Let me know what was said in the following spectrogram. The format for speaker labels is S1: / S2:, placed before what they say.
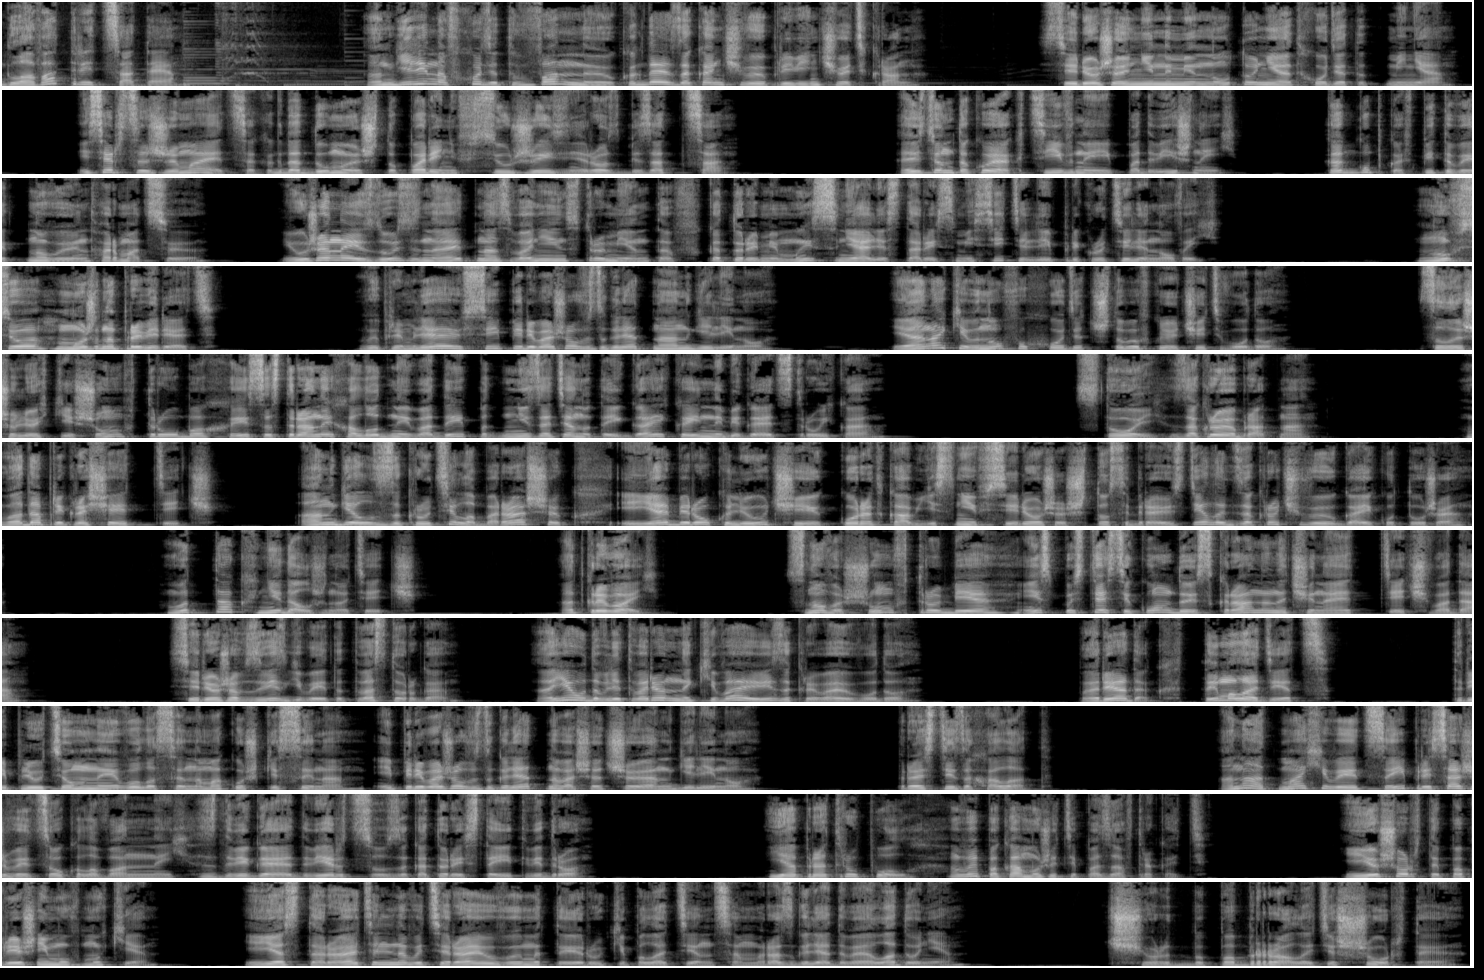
S1: Глава 30. Ангелина входит в ванную, когда я заканчиваю привинчивать кран. Сережа ни на минуту не отходит от меня. И сердце сжимается, когда думаю, что парень всю жизнь рос без отца. А ведь он такой активный и подвижный. Как губка впитывает новую информацию. И уже наизусть знает названия инструментов, которыми мы сняли старый смеситель и прикрутили новый. Ну все, можно проверять. Выпрямляюсь и перевожу взгляд на Ангелину. И она, кивнув, уходит, чтобы включить воду. Слышу легкий шум в трубах, и со стороны холодной воды под незатянутой гайкой набегает струйка. «Стой! Закрой обратно!» Вода прекращает течь. Ангел закрутила барашек, и я беру ключ и, коротко объяснив Сереже, что собираюсь делать, закручиваю гайку туже. Вот так не должно течь. Открывай. Снова шум в трубе, и спустя секунду из крана начинает течь вода. Сережа взвизгивает от восторга, а я удовлетворенно киваю и закрываю воду. Порядок, ты молодец. Треплю темные волосы на макушке сына и перевожу взгляд на вошедшую Ангелину. Прости за халат. Она отмахивается и присаживается около ванной, сдвигая дверцу, за которой стоит ведро. «Я протру пол. Вы пока можете позавтракать». Ее шорты по-прежнему в муке, и я старательно вытираю вымытые руки полотенцем, разглядывая ладони. Черт бы побрал эти шорты.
